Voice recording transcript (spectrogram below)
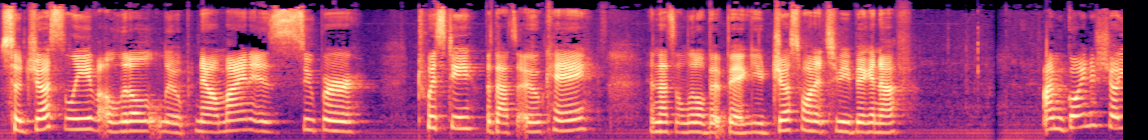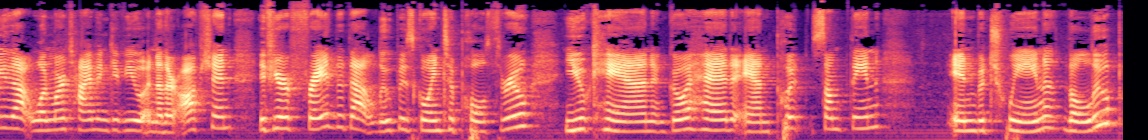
So just leave a little loop. Now mine is super twisty, but that's okay. And that's a little bit big. You just want it to be big enough I'm going to show you that one more time and give you another option. If you're afraid that that loop is going to pull through, you can go ahead and put something in between the loop.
